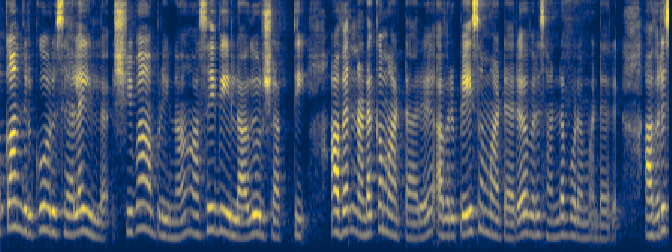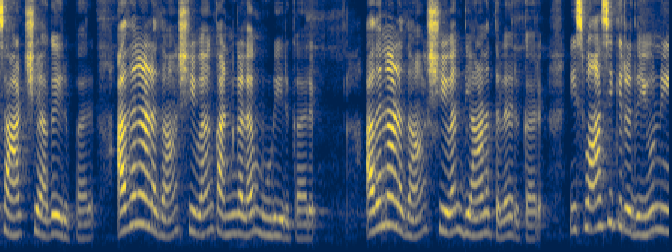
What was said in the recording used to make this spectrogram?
உட்காந்துருக்கும் ஒரு சிலை இல்லை. சிவன் அப்படின்னா அசைவு இல்லாத ஒரு சக்தி. அவர் நடக்க மாட்டார் அவர் பேச மாட்டார் அவர் சண்டை போட மாட்டார். அவர் சாட்சியாக இருப்பார். அதனால தான் சிவன் கண்களை மூடி இருக்காரு. அதனால தான் சிவன் தியானத்தில் இருக்கார். நீ சுவாசிக்கிறதையும் நீ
